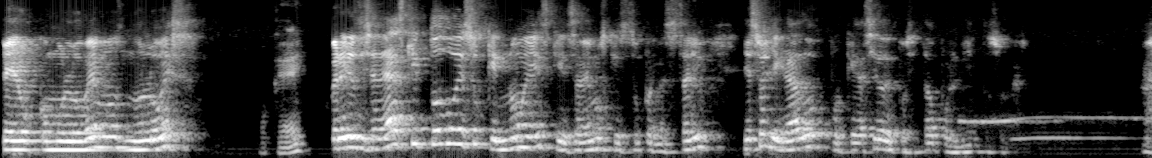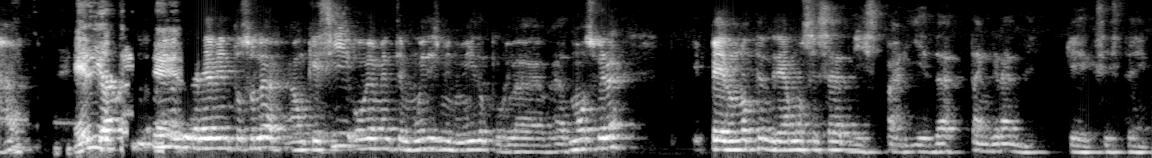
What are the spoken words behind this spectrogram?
Pero como lo vemos, no lo es. Ok. Pero ellos dicen, ah, es que todo eso que no es, que sabemos que es súper necesario, eso ha llegado porque ha sido depositado por el viento solar. Ajá. Eh, viento solar, aunque sí, obviamente muy disminuido por la atmósfera, pero no tendríamos esa disparidad tan grande que existe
